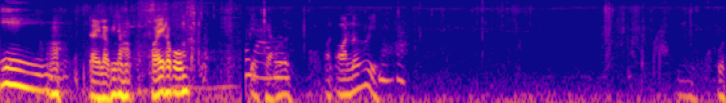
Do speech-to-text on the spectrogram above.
เย่อ๋อได้แล้วพี่น้องถอยครับผม เปลี่ยนแถวเลยอ่อนๆเลยแม่ค่ะคุณ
